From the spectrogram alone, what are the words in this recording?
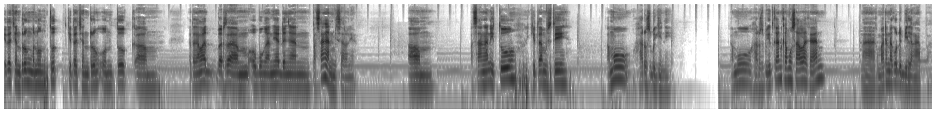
kita cenderung menuntut, kita cenderung untuk um, katakanlah bersama hubungannya dengan pasangan misalnya. Um, pasangan itu kita mesti kamu harus begini, kamu harus begitu kan, kamu salah kan? Nah kemarin aku udah bilang apa?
